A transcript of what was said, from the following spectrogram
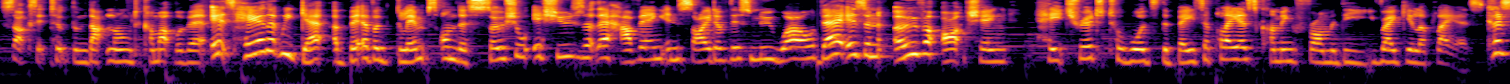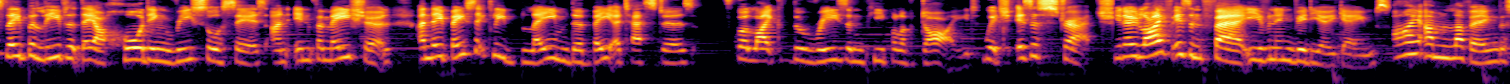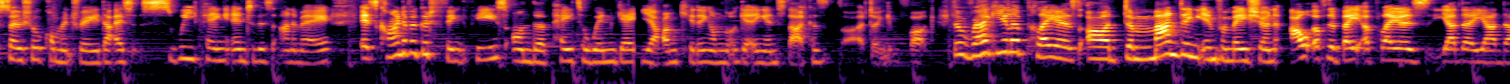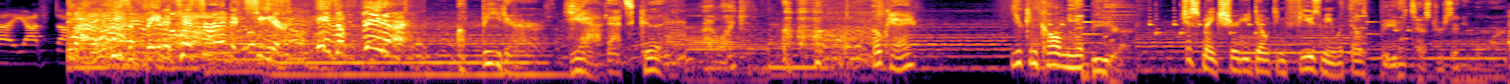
Sucks it took them that long to come up with it. It's here that we get a bit of a glimpse on the social issues that they're having inside of this new world. There is an overarching hatred towards the beta players coming from the regular players because they believe that they are hoarding resources and information and they basically blame the beta testers for like the reason people have died, which is a stretch. You know, life isn't fair even in video games. I am loving the social commentary that is sweeping into this anime. It's kind of a good think piece on the pay to win game. Yeah, I'm kidding, I'm not getting into that because I don't give a fuck. The regular players are demanding information out of the beta players, yada yada yada. He's a beta tester and a cheater. He's a beater! A beater. Yeah, that's good. I like it. okay. You can call me a beta. Just make sure you don't confuse me with those beta testers anymore.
